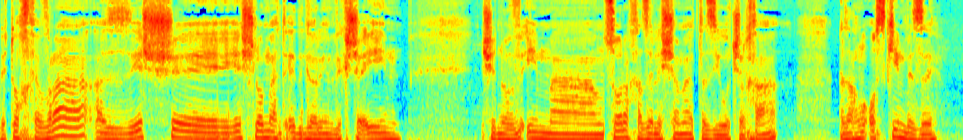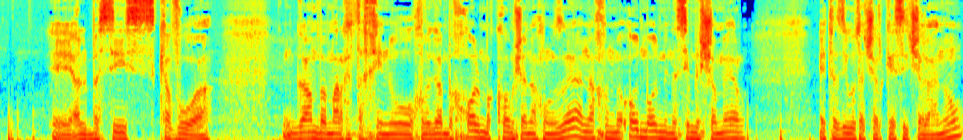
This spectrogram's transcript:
בתוך חברה, אז יש, אה, יש לא מעט אתגרים וקשיים שנובעים מהצורך הזה לשמר את הזהות שלך. אז אנחנו עוסקים בזה על בסיס קבוע. גם במערכת החינוך וגם בכל מקום שאנחנו זה, אנחנו מאוד מאוד מנסים לשמר את הזהות הצ'רקסית שלנו.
